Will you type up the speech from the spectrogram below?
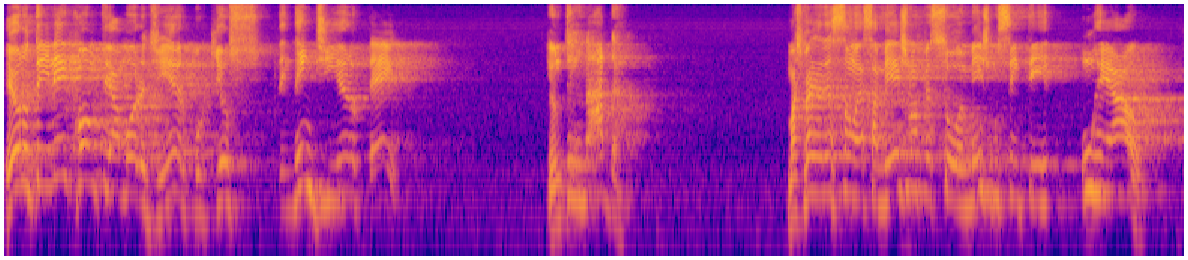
Eu não tenho nem como ter amor ao dinheiro, porque eu nem dinheiro eu tenho. Eu não tenho nada. Mas presta atenção, essa mesma pessoa, mesmo sem ter um real,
